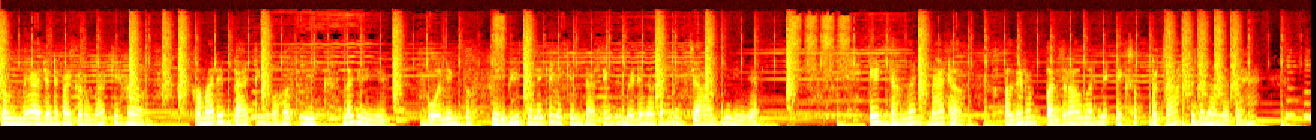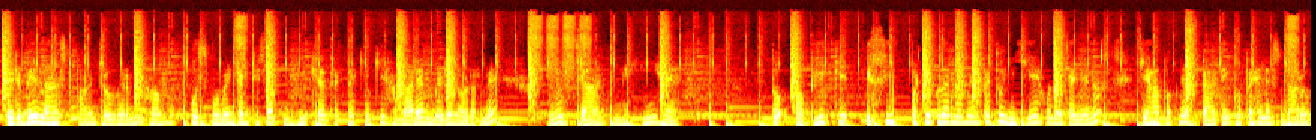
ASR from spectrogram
तो मैं आइडेंटिफाई करूँगा कि हाँ हमारी बैटिंग बहुत वीक लग रही है। बॉलिंग तो फिर भी चलेगी, लेकिन बैटिंग में मिडिल ऑर्डर में जान ही नहीं है। इट डजेंट मैटर अगर हम पंद्रह ओवर में एक सौ पचास भी बना लेते हैं, फिर भी लास्ट पाँच ओवर में हम उस मोमेंटम के साथ नहीं खेल सकते, क्योंकि हमारे मिडिल ऑर्डर में वो जान नहीं है। तो अभी के इसी पर्टिकुलर मोमेंट पे तो ये होना चाहिए ना कि आप अपने बैटिंग को पहले सुधारो।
